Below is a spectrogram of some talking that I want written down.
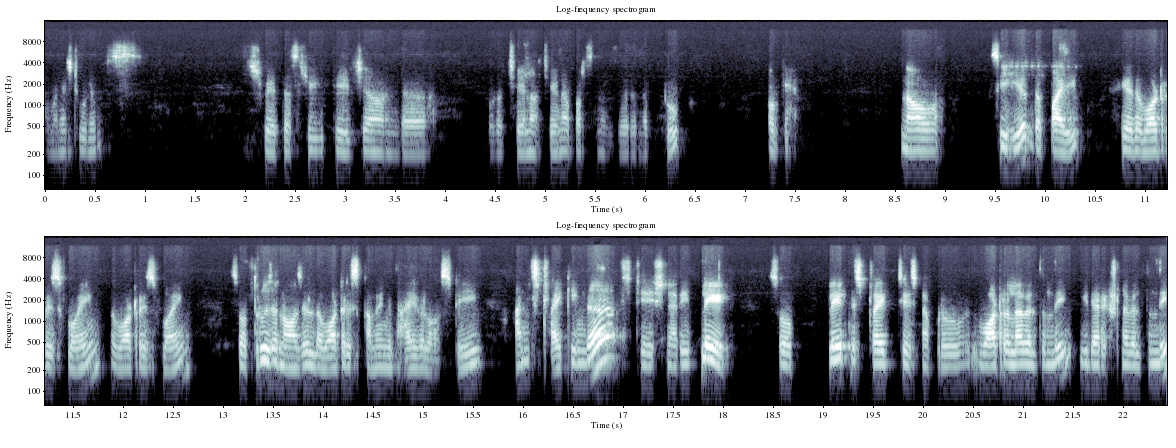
మన students Swethasri Teja and China China person in the group okay నా see here the pipe here the water is flowing the water is flowing so through the nozzle the water is coming with high velocity and striking the stationary plate so ప్లేట్ని స్ట్రైక్ చేసినప్పుడు వాటర్ ఎలా వెళ్తుంది? ఈ డైరెక్షన్లో వెళ్తుంది.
